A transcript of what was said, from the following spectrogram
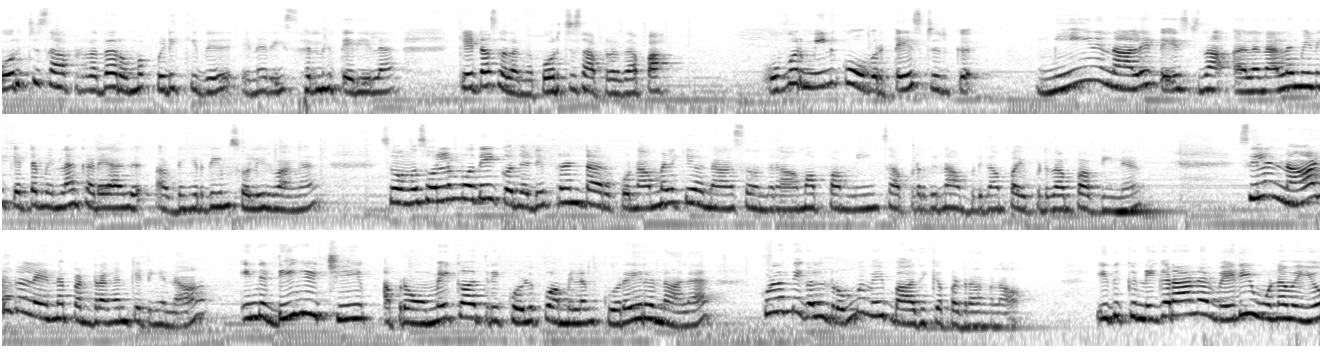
பொரிச்சு சாப்பிட்றதா ரொம்ப பிடிக்குது. என்ன ரீசன்னு தெரியல. கேட்டால் சொல்லுங்க பொறிச்சு சாப்பிட்றதாப்பா? ஒவ்வொரு மீனுக்கும் ஒவ்வொரு டேஸ்ட் இருக்குது மீனுனாலே டேஸ்ட் தான். அதில் நல்ல மீன் கெட்ட மீன்லாம் கிடையாது அப்படிங்கிறதையும் சொல்லிடுவாங்க. ஸோ அவங்க சொல்லும் போதே கொஞ்சம் டிஃப்ரெண்ட்டாக இருக்கும். நம்மளுக்கே வந்து ஆசை வந்துடும் ஆமாப்பா மீன் சாப்பிட்றதுன்னா அப்படி தான்ப்பா இப்படி தான்ப்பா அப்படின்னு. சில நாடுகளில் என்ன பண்ணுறாங்கன்னு கேட்டிங்கன்னா இந்த டிஹெச்சி அப்புறம் ஒமேகா த்ரீ கொழுப்பு அமிலம் குறையிறனால குழந்தைகள் ரொம்பவே பாதிக்கப்படுறாங்களாம் இதுக்கு நிகரான வெளி உணவையோ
